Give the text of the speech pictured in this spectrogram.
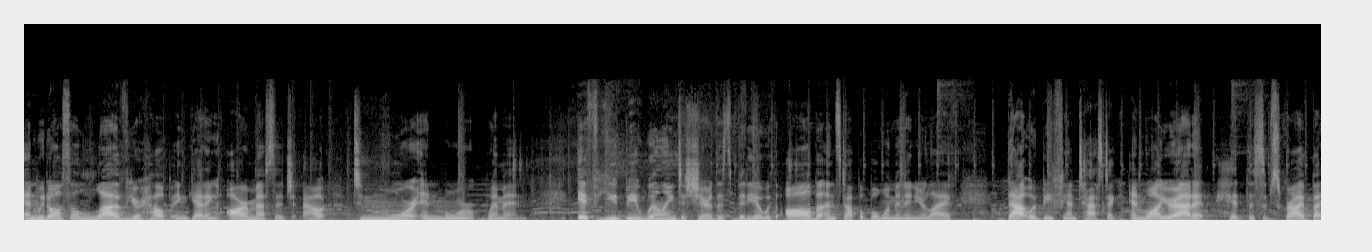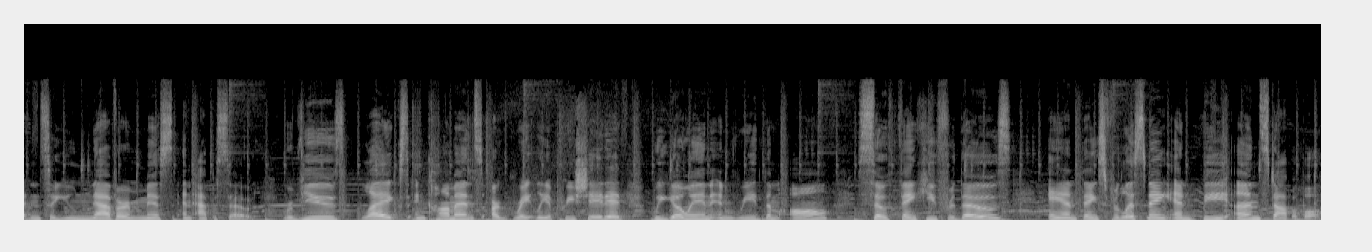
And we'd also love your help in getting our message out to more and more women. If you'd be willing to share this video with all the unstoppable women in your life, that would be fantastic. And while you're at it, hit the subscribe button so you never miss an episode. Reviews, likes, and comments are greatly appreciated. We go in and read them all. So thank you for those. And thanks for listening and be unstoppable.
